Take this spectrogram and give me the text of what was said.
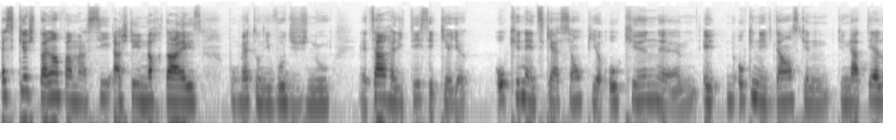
est-ce que je peux aller en pharmacie acheter une orthèse pour mettre au niveau du genou? Mais en réalité, c'est qu'il y a aucune indication, puis il n'y a aucune, euh, aucune évidence qu'une qu attelle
